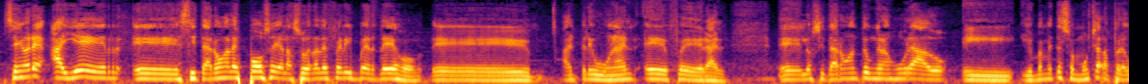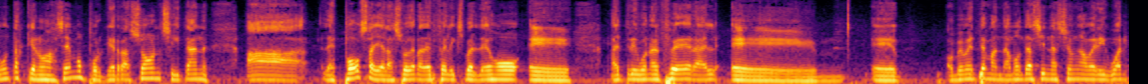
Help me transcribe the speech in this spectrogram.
Señores, ayer eh, citaron a la esposa y a la suegra de Félix Verdejo eh, al Tribunal eh, Federal. Eh, lo citaron ante un gran jurado y, y obviamente son muchas las preguntas que nos hacemos. ¿Por qué razón citan a la esposa y a la suegra de Félix Verdejo eh, al Tribunal Federal? Eh, eh, Obviamente mandamos de asignación a averiguar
